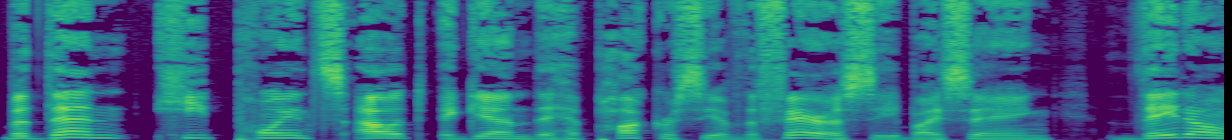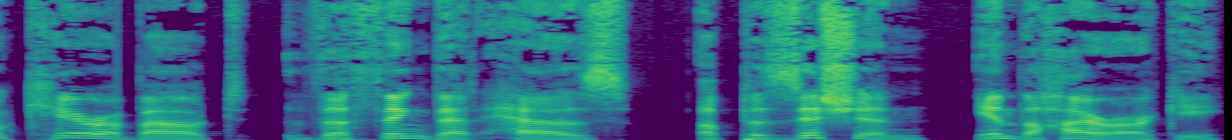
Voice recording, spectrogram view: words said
But then he points out again the hypocrisy of the Pharisee by saying they don't care about the thing that has a position in the hierarchy,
